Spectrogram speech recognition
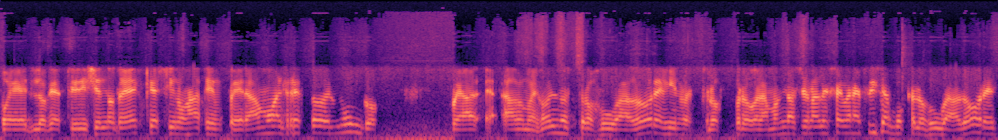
Pues lo que estoy diciéndote es que si nos atemperamos al resto del mundo, pues a, lo mejor nuestros jugadores y nuestros programas nacionales se benefician porque los jugadores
